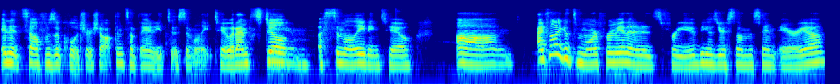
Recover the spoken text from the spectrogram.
in itself was a culture shock and something I need to assimilate to and I'm still assimilating to. Um I feel like it's more for me than it is for you because you're still in the same area.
